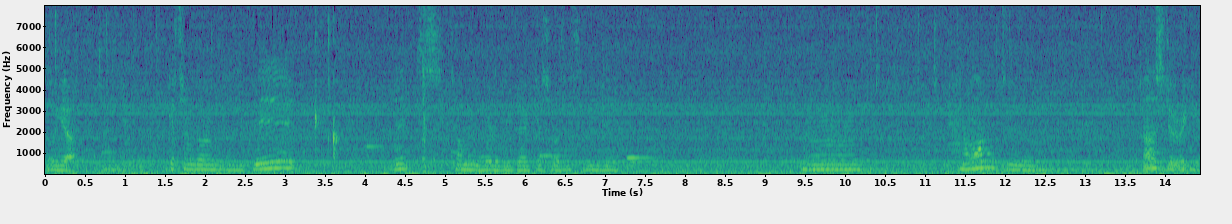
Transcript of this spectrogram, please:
So yeah. I guess I'm going to leave it. Let's tell me where to leave it. I guess I'll just leave it. Hmm. I wanted to... Now let's do it right here.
